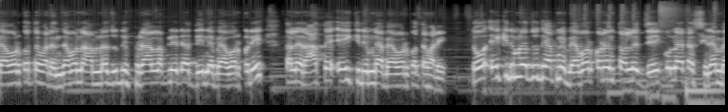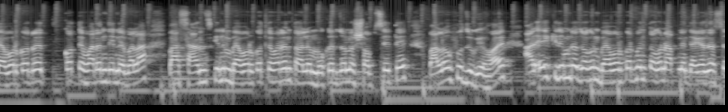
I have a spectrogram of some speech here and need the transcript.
ব্যবহার করতে পারেন। যেমন আমরা যদি ফেরান লাভলিটা দিনে ব্যবহার করি, তাহলে রাতে এই ক্রিমটা ব্যবহার করতে পারি। তো এই ক্রিমটা যদি আপনি ব্যবহার করেন, তাহলে যে কোনো একটা সিরাম ব্যবহার করে করতে পারেন দিনের বেলা বা সানস্ক্রিন ব্যবহার করতে পারেন, তাহলে মুখের জন্য সবচেয়ে ভালো উপযোগী হয়। আর এই ক্রিমটা যখন ব্যবহার করবেন, তখন আপনি দেখা যাচ্ছে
